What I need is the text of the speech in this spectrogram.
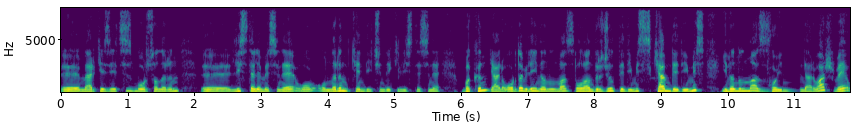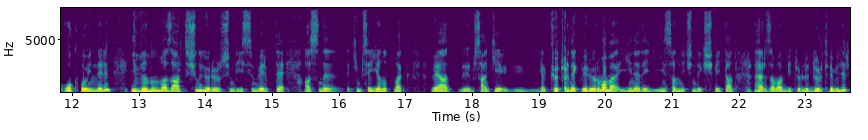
e, merkeziyetsiz borsaların e, listelemesine, o, onların kendi içindeki listesine bakın. Yani orada bile inanılmaz dolandırıcılık dediğimiz, scam dediğimiz inanılmaz coinler var ve o coinlerin inanılmaz artışını görüyoruz. Şimdi isim verip de aslında kimseyi yanıltmak veya e, sanki ya kötü örnek veriyorum ama yine de insanın içindeki şeytan her zaman bir türlü dürtebilir.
